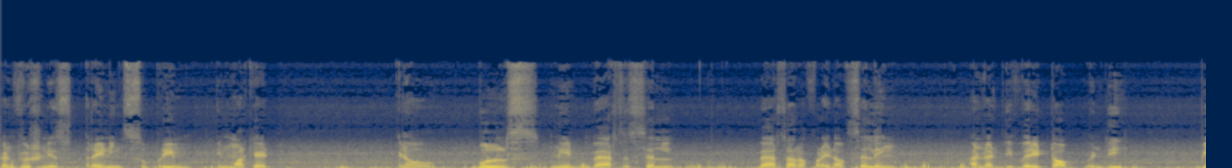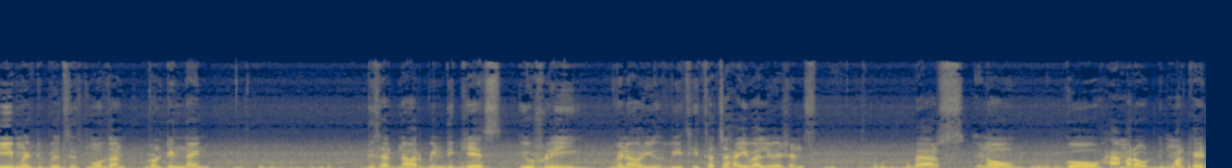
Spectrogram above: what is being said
Confusion is reigning supreme in market. You know, bulls need bears to sell. Bears are afraid of selling, and at the very top, when the P multiples is more than 29. This had never been the case. Usually, whenever you, we see such a high valuations, bears, you know, go hammer out the market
